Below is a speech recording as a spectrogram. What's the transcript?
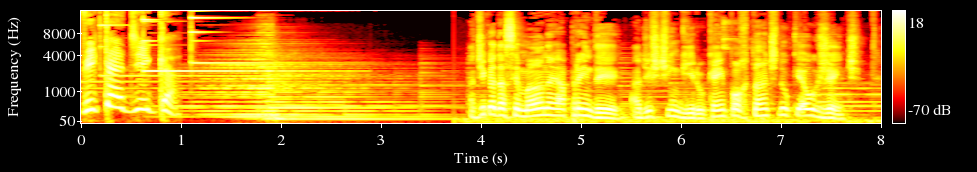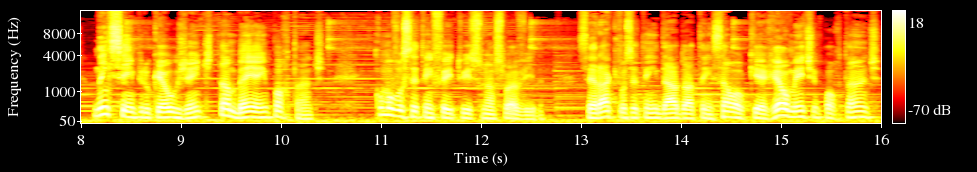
Fica a dica! A dica da semana é aprender a distinguir o que é importante do que é urgente. Nem sempre o que é urgente também é importante. Como você tem feito isso na sua vida? Será que você tem dado atenção ao que é realmente importante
